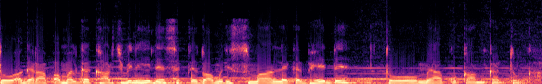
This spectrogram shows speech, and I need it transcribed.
तो अगर आप अमल का खर्च भी नहीं दे सकते तो आप मुझे सामान लेकर भेज दें तो मैं आपको काम कर दूँगा।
